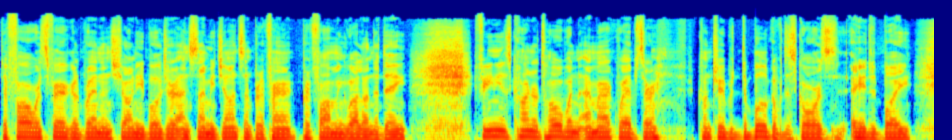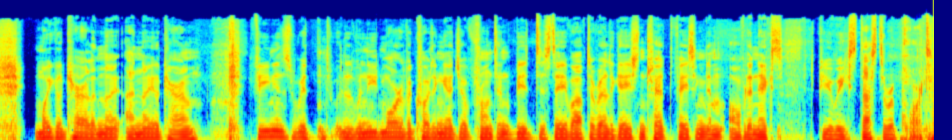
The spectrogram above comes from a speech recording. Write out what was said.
The forwards Fergal Brennan, Shawnee Bulger, and Sammy Johnson prefer, performing well on the day. Fenians Connor Tobin and Mark Webster contributed the bulk of the scores, aided by Michael Carroll and, Ni- and Niall Carroll. Fenians will need more of a cutting edge up front and bid to stave off the relegation threat facing them over the next few weeks. That's the report.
